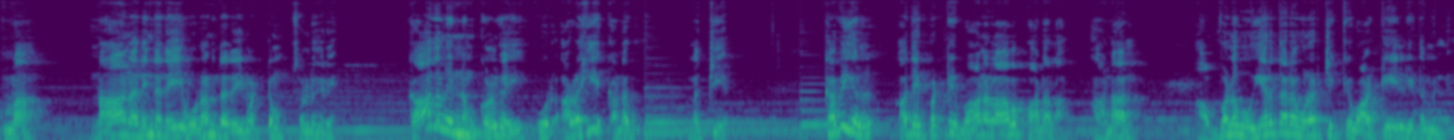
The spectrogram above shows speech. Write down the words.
அம்மா நான் அறிந்ததை உணர்ந்ததை மட்டும் சொல்லுகிறேன். காதல் என்னும் கொள்கை ஒரு அழகிய கனவு லட்சியம். கவிகள் அதை பற்றி வானலாவ பாடலாம். ஆனால் அவ்வளவு உயர்தர உணர்ச்சிக்கு வாழ்க்கையில் இடமில்லை.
